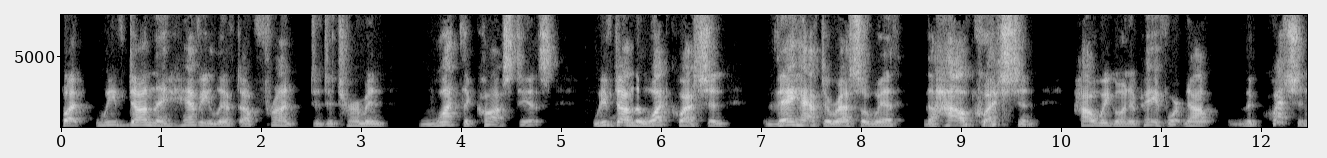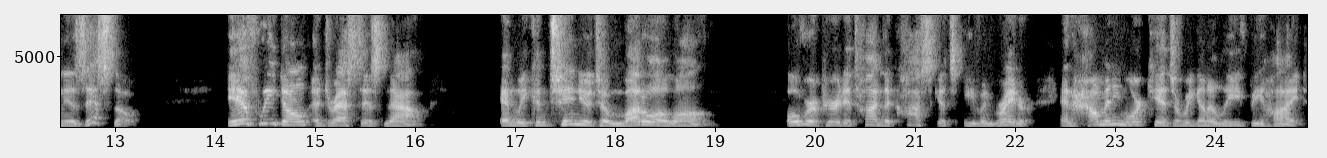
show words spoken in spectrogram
But we've done the heavy lift up front to determine what the cost is. We've done the what question. They have to wrestle with the how question. How are we going to pay for it? Now, the question is this, though. If we don't address this now and we continue to muddle along over a period of time, the cost gets even greater. And how many more kids are we going to leave behind?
